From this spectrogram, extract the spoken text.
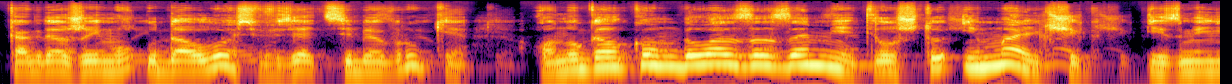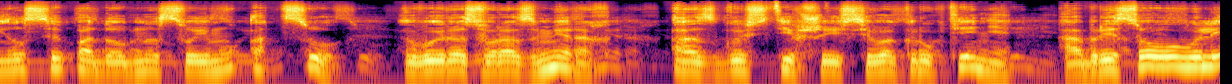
Когда же ему удалось взять себя в руки, он уголком глаза заметил, что и мальчик изменился подобно своему отцу, вырос в размерах, а сгустившиеся вокруг тени обрисовывали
